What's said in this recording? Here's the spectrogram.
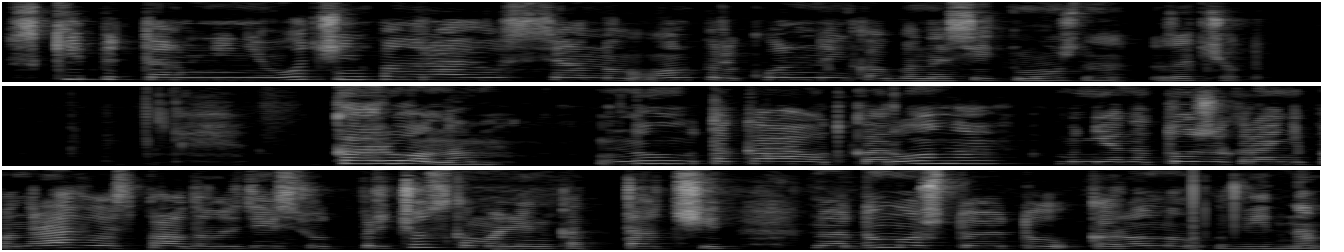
Скипетр мне не очень понравился, но он прикольный, как бы носить можно. Зачет. Корона. Ну, такая вот корона. Мне она тоже крайне понравилась. Правда, вот здесь вот прическа маленько торчит. Но я думаю, что эту корону видно.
